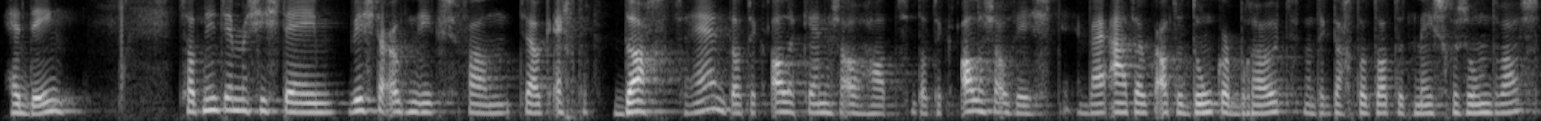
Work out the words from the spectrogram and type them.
het ding. Het zat niet in mijn systeem, wist er ook niks van. Terwijl ik echt dacht hè, dat ik alle kennis al had, dat ik alles al wist. Wij aten ook altijd donker brood, want ik dacht dat dat het meest gezond was.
